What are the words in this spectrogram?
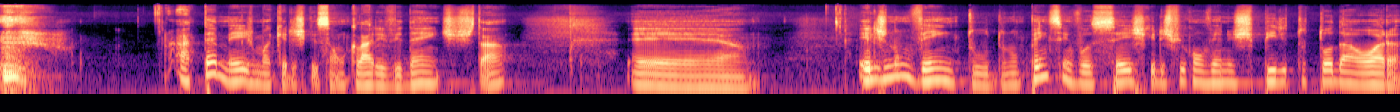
até mesmo aqueles que são clarividentes, tá? É, eles não veem tudo. Não pensem vocês que eles ficam vendo espírito toda hora.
